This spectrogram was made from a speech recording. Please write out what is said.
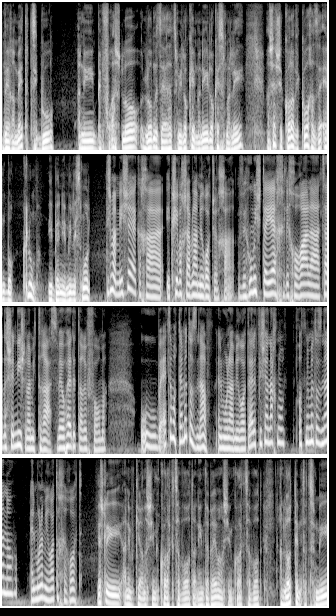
מרמה את הציבור. אני במפורש לא, לא מזהה את עצמי לא כימני, לא כשמאלי. אני חושב שכל הוויכוח הזה אין בו כלום מבין ימין לשמאל. תשמע, מי שככה יקשיב עכשיו לאמירות שלך, והוא משתייך לכאורה לצד השני של המתרס, ואוהד את הרפורמה, הוא בעצם אוטם את אוזניו אל מול האמירות האלה, כפי שאנחנו אוטמים את אוזנינו אל מול אמירות אחרות. יש לי, אני מכיר אנשים מכל הקצוות, אני מדבר עם אנשים מכל הקצוות, אני לא אוטם את עצמי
